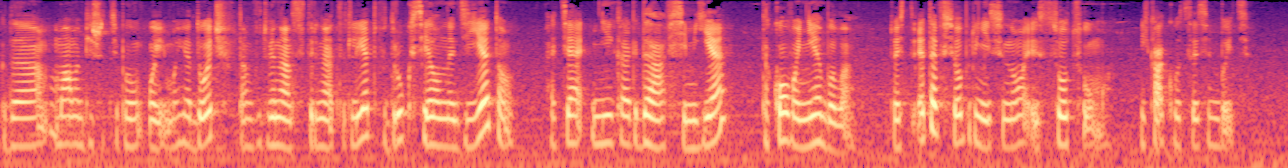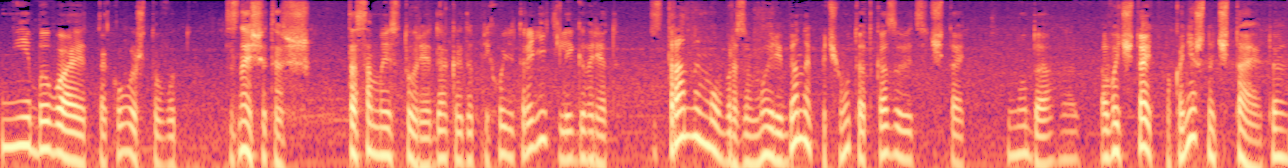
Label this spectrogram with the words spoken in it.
когда мама пишет, типа, ой, моя дочь там, в 12-13 лет вдруг села на диету, хотя никогда в семье такого не было. То есть это все принесено из социума. И как вот с этим быть? Не бывает такого, что вот... Ты знаешь, это ж та самая история, да, когда приходят родители и говорят, странным образом мой ребенок почему-то отказывается читать. Ну да. А вы читаете? Ну, конечно, читают. А,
